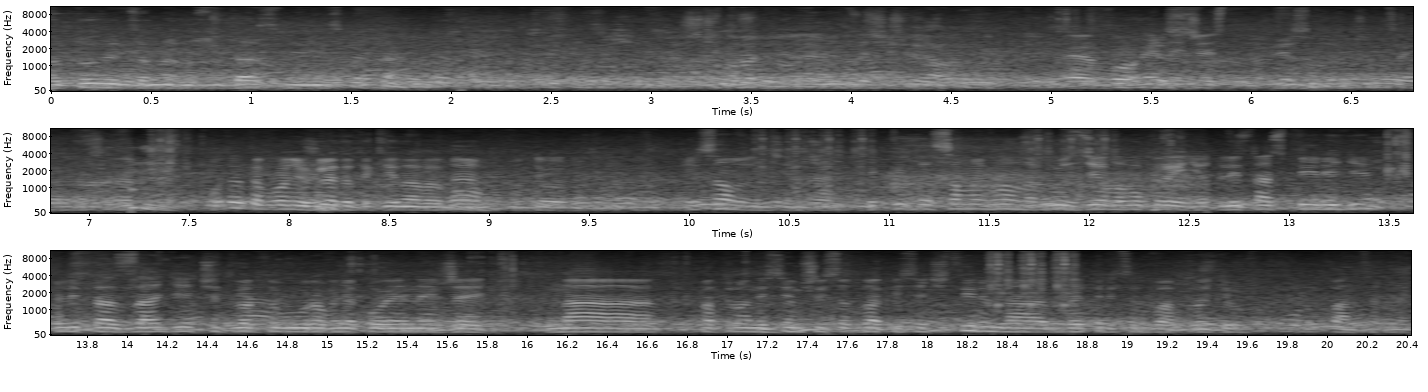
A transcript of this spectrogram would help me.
готується на государственні іспитання. Вот это бронежилеты такие надо было делать. Александр Валентинович, так это самое главное будет сделано в Украине. Лита спереди, лита сзади, четвертого уровня по NAJ на патроны 7,62-54 на Б-32 против панцирных.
